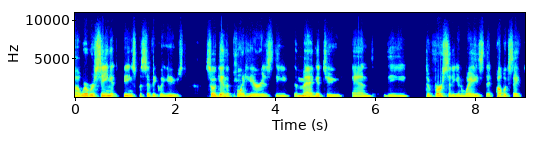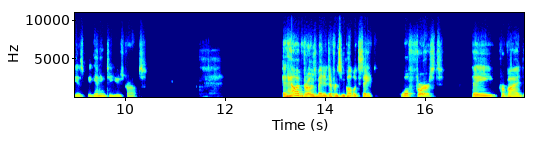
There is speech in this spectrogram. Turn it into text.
uh, where we're seeing it being specifically used. So again, the point here is the, the magnitude and the diversity in ways that public safety is beginning to use drones. And how have drones made a difference in public safety? Well, first, they provide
